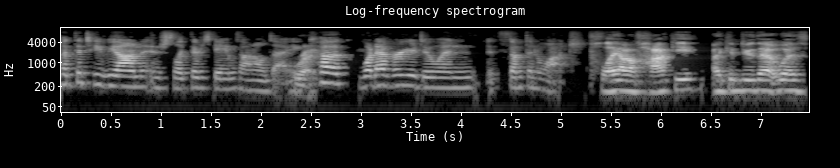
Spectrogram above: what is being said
put the TV on and just like there's games on all day. Right. Cook, whatever you're doing, it's something to watch. Playoff hockey, I can do that with,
